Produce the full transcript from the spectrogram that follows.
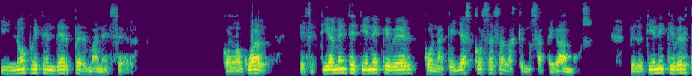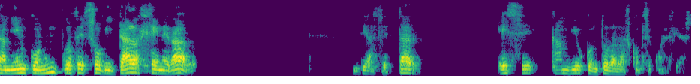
y no pretender permanecer. Con lo cual, efectivamente tiene que ver con aquellas cosas a las que nos apegamos, pero tiene que ver también con un proceso vital general de aceptar ese cambio con todas las consecuencias.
